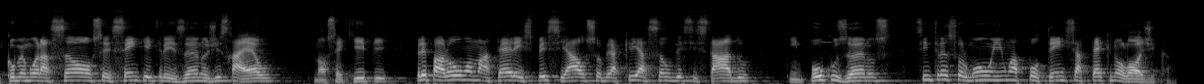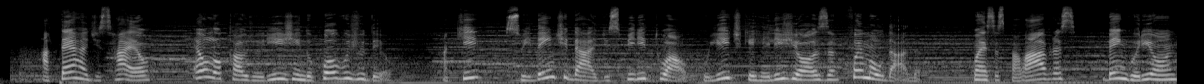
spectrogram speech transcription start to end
comemoração aos 63 anos de Israel, nossa equipe preparou uma matéria especial sobre a criação desse Estado, que em poucos anos se transformou em uma potência tecnológica. A terra de Israel é o local de origem do povo judeu. Aqui, sua identidade espiritual, política e religiosa foi moldada. Com essas palavras, Ben Gurion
